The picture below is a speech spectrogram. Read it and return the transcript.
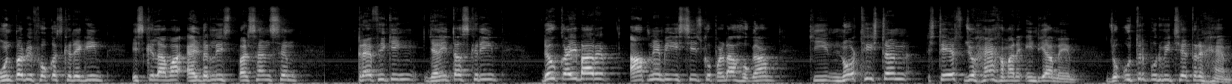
उन पर भी फोकस करेगी। इसके अलावा एल्डरली पर्सन ट्रैफिकिंग यानी तस्करी। देखो, कई बार आपने भी इस चीज़ को पढ़ा होगा कि नॉर्थ ईस्टर्न स्टेट्स जो हैं हमारे इंडिया में, जो उत्तर पूर्वी क्षेत्र हैं,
